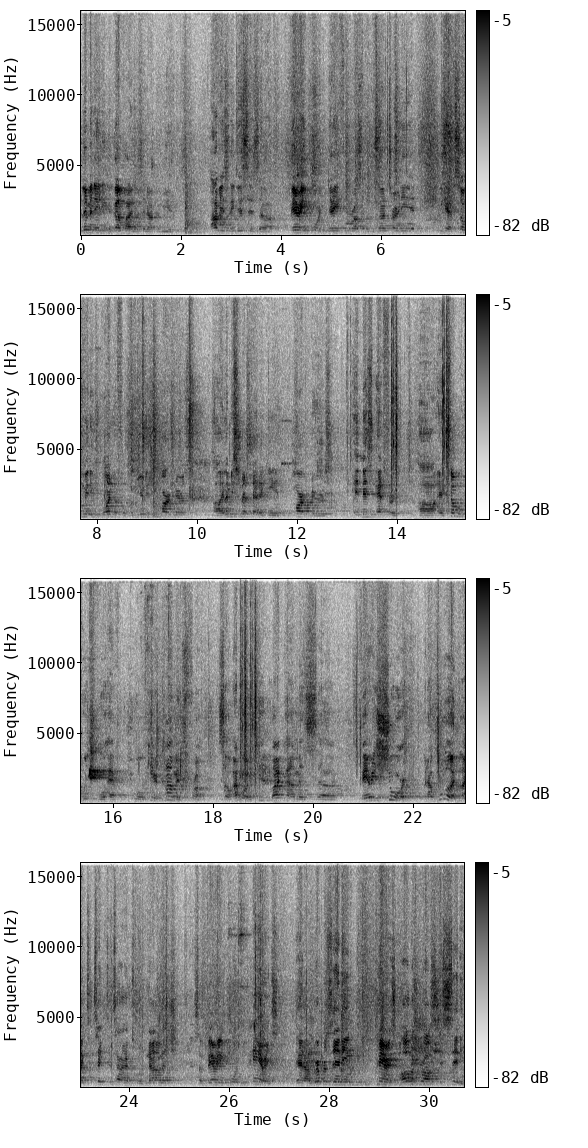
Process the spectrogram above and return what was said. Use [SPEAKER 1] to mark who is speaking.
[SPEAKER 1] eliminating the gun violence in our communities. Obviously, this is a very important day for us with the gun turn-in. We have so many wonderful community partners, uh, and let me stress that again, partners in this effort, uh, and some of which you will have, you will hear comments from. So I'm going to keep my comments uh, very short, but I would like to take the time to acknowledge some very important parents that are representing parents all across the city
